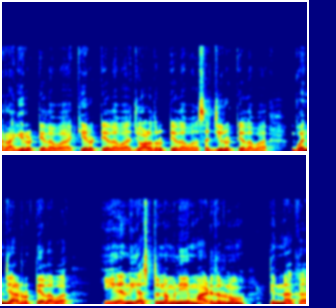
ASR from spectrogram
ರಾಗಿ ರೊಟ್ಟಿ ಅದಾವ, ಅಕ್ಕಿ ರೊಟ್ಟಿ ಅದಾವ ಜೋಳದ ರೊಟ್ಟಿ ಅದಾವ, ಸಜ್ಜಿ ರೊಟ್ಟಿ ಅದಾವ, ಗೊಂಜಾಳ ರೊಟ್ಟಿ ಅದಾವ. ಏನು ಎಷ್ಟು ನಮೂನಿ ಮಾಡಿದ್ರೂ ತಿನ್ನಕ್ಕೆ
